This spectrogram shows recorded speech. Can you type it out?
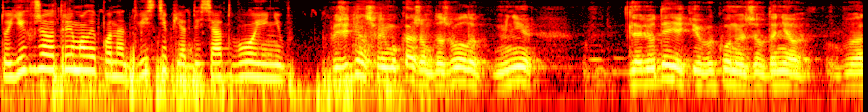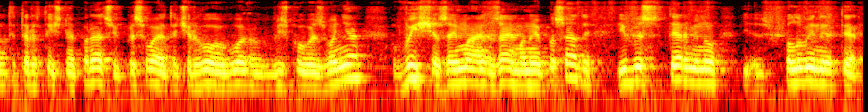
то їх вже отримали понад 250 воїнів. Президент своїм указом дозволив мені для людей, які виконують завдання в антитерористичній операції, присвоїти чергове військове звання вище займаної посади і без терміну половини терміну.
